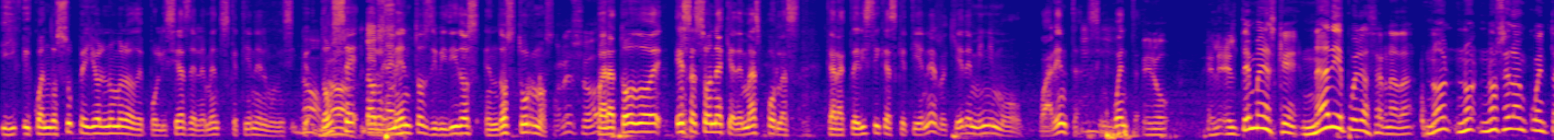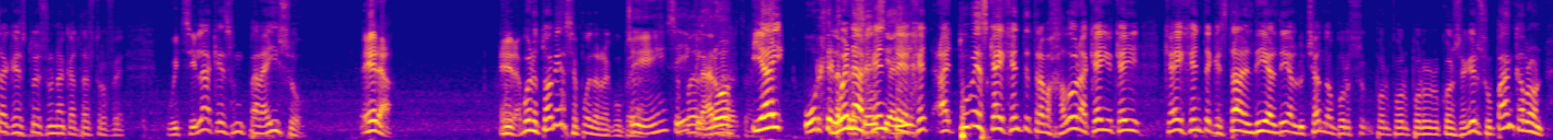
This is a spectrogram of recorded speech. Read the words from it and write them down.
Y, y cuando supe yo el número de policías de elementos que tiene el municipio, No, 12 no. elementos divididos en dos turnos. Por eso. Para toda esa zona que además por las características que tiene requiere mínimo 40, 50. Pero el, el tema es que nadie puede hacer nada. No, no, no se dan cuenta que esto es una catástrofe. Huitzilac es un paraíso. Era. Era. Bueno, todavía se puede recuperar. Sí, Sí, claro. Y hay Urge la buena presencia gente, ahí. gen- hay- Tú ves que hay gente trabajadora, que hay, que hay, que hay gente que está al día al día luchando por, su- por, por, por conseguir su pan, cabrón.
